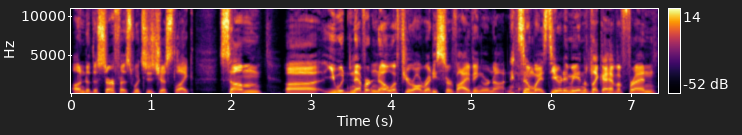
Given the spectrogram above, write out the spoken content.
under the surface, which is just like some uh you would never know if you're already surviving or not in some ways. Do you know what I mean? It's like I have a friend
